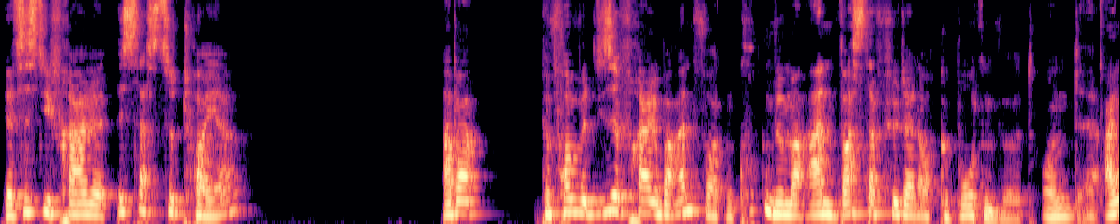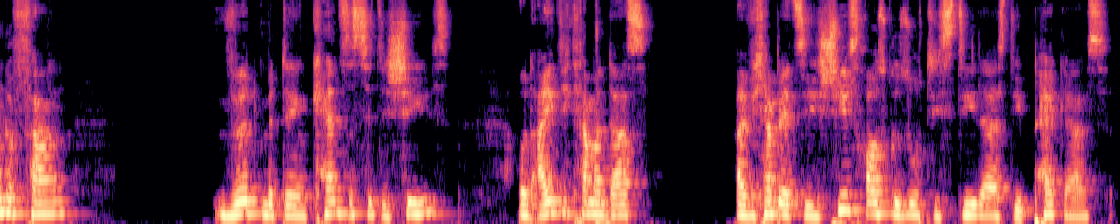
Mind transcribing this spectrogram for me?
Jetzt ist die Frage, ist das zu teuer? Aber bevor wir diese Frage beantworten, gucken wir mal an, was dafür dann auch geboten wird. Und äh, angefangen wird mit den Kansas City Chiefs. Und eigentlich kann man das, also ich habe jetzt die Chiefs rausgesucht, die Steelers, die Packers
